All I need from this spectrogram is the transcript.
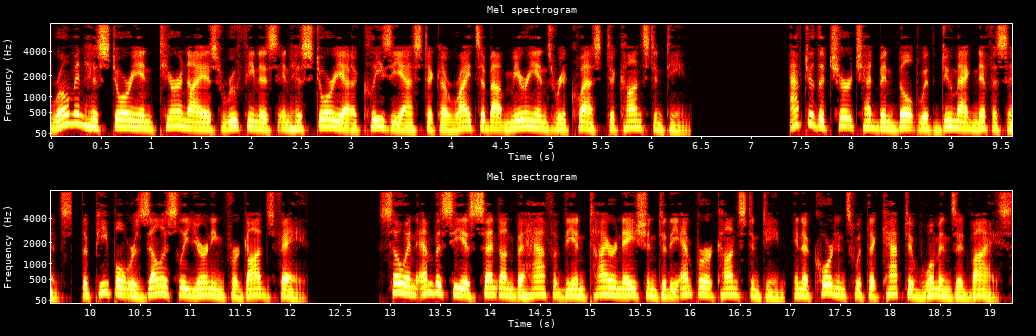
Roman historian Tyrannius Rufinus in Historia Ecclesiastica writes about Mirian's request to Constantine, after the church had been built with due magnificence, the people were zealously yearning for God's faith. So an embassy is sent on behalf of the entire nation to the Emperor Constantine, in accordance with the captive woman's advice.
